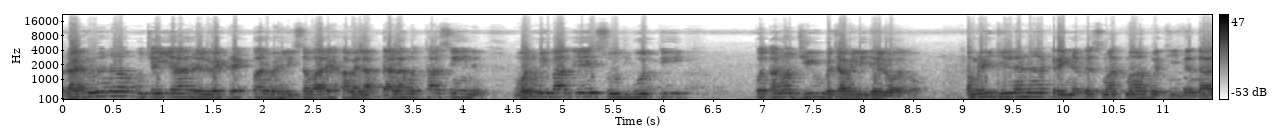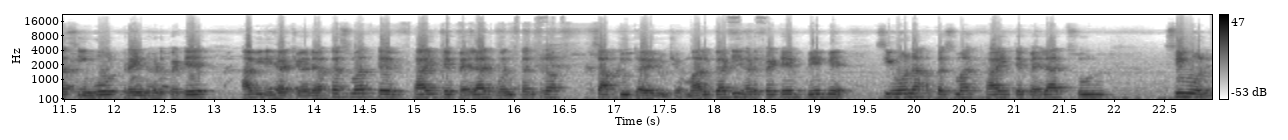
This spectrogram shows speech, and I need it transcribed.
રાજુલાના ઉચૈયા રેલવે ટ્રેક પર વહેલી સવારે આવેલા ડાલામથ્થા સિંહને વન વિભાગે સૂઝબૂઝથી પોતાનો જીવ બચાવી લીધેલો હતો. અમરેલી જિલ્લાના ટ્રેન અકસ્માતમાં બચી જતા સિંહો ટ્રેન હડપેટે આવી રહ્યા છે અને અકસ્માત થાય તે પહેલા જ વનતંત્ર સાબદું થયેલું છે. માલગાડી હડપેટે બે બે સિંહોના અકસ્માત થાય તે પહેલા જ સુર સિંહોને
